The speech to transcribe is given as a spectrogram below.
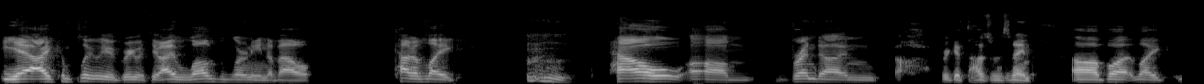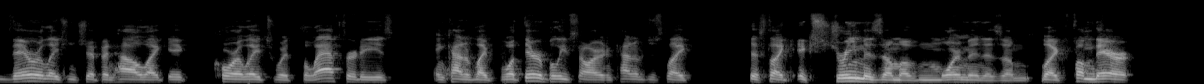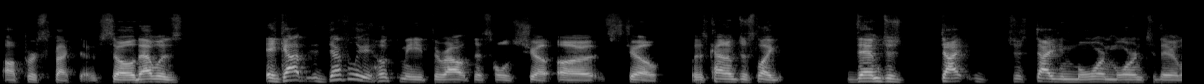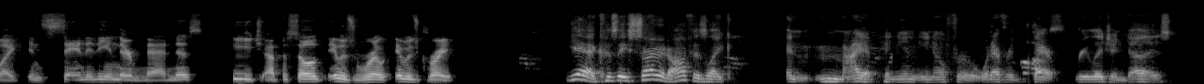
Yeah, I completely agree with you. I loved learning about kind of like how um, Brenda and oh, forget the husband's name, uh, but like their relationship and how like it correlates with the Laffertys and kind of like what their beliefs are and kind of just like this like extremism of Mormonism, like from their uh, perspective. So that was it got it definitely hooked me throughout this whole show uh show. It was kind of just like them just di- just diving more and more into their like insanity and their madness each episode. It was real it was great. Yeah, because they started off as like, in my opinion, you know, for whatever that religion does,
